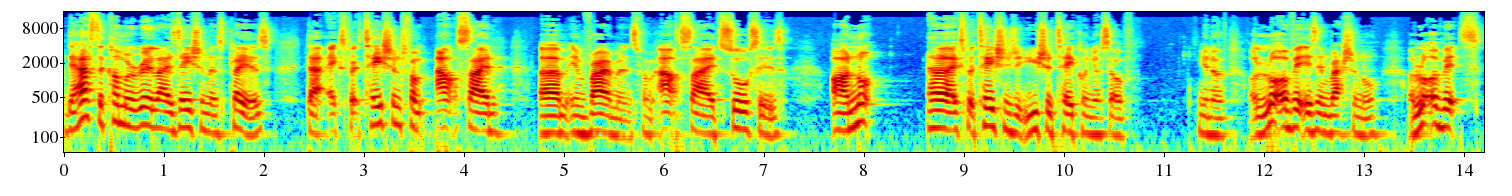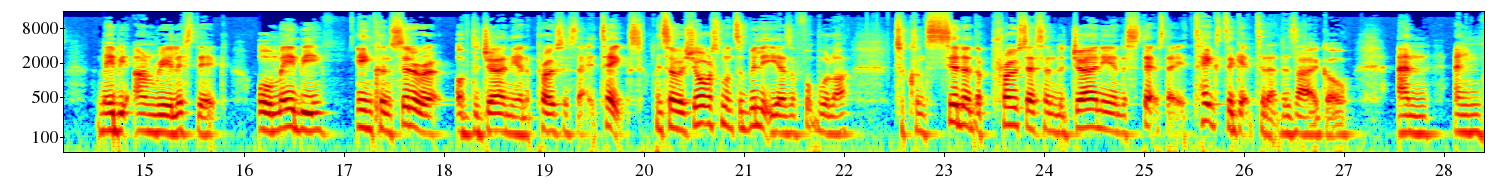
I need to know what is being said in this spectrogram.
there has to come a realization as players that expectations from outside um, environments, from outside sources, are not uh, expectations that you should take on yourself. You know, a lot of it is irrational. A lot of it's maybe unrealistic, or maybe inconsiderate of the journey and the process that it takes. And so it's your responsibility as a footballer to consider the process and the journey and the steps that it takes to get to that desired goal and and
